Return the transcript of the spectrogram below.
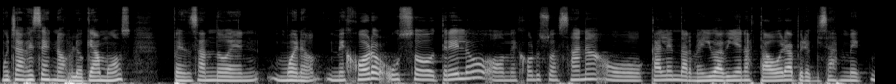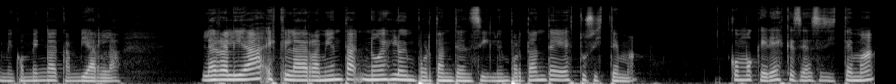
Muchas veces nos bloqueamos pensando en, bueno, mejor uso Trello o mejor uso Asana o Calendar me iba bien hasta ahora, pero quizás me, me convenga cambiarla. La realidad es que la herramienta no es lo importante en sí, lo importante es tu sistema. Cómo querés que sea ese sistema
